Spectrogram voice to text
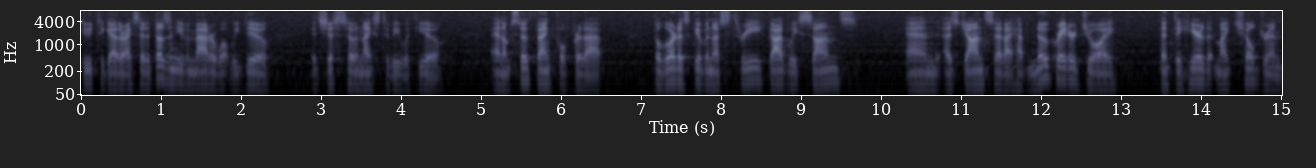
do together, I said, it doesn't even matter what we do. It's just so nice to be with you. And I'm so thankful for that. The Lord has given us three godly sons and as John said, I have no greater joy than to hear that my children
